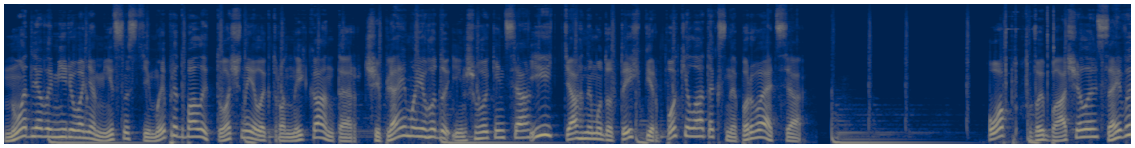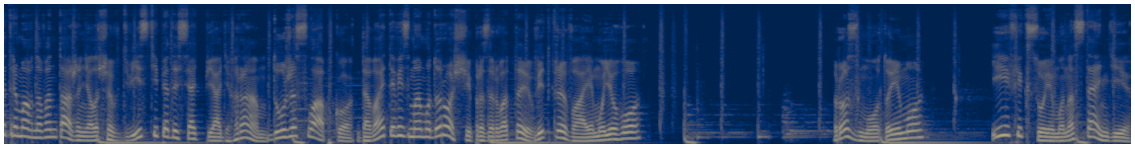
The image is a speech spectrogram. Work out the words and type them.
Ну а для вимірювання міцності ми придбали точний електронний кантер. Чіпляємо його до іншого кінця і тягнемо до тих пір, поки латекс не порветься. Оп, ви бачили? Цей витримав навантаження лише в 255 грам. Дуже слабко. Давайте візьмемо дорожчий презерватив. Відкриваємо його. Розмотуємо і фіксуємо на стенді.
